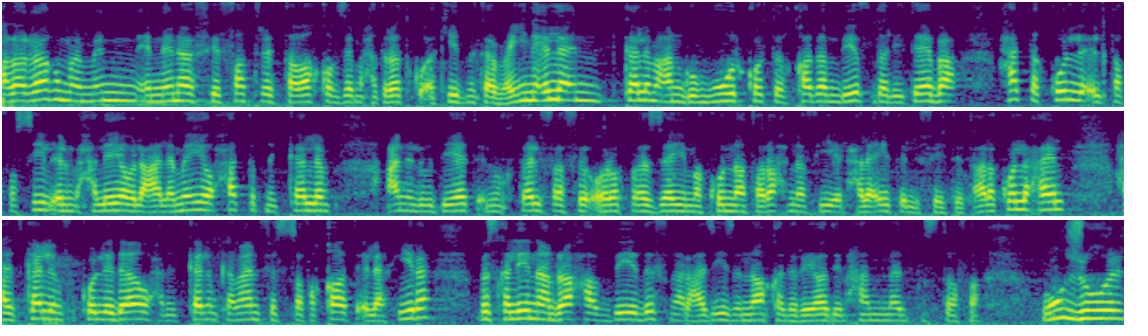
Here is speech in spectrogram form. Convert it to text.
على الرغم من إننا في فترة توقف زي ما حضراتكم أكيد متابعين إلا إن نتكلم عن جمهور كرة القدم بيفضل يتابع حتى كل التفاصيل المحلية والعالمية وحتى بنتكلم عن الوديات المختلفة في أوروبا زي ما كنا طرحنا في الحلقات اللي فاتت. على كل حال هنتكلم في كل ده وهنتكلم كمان في الصفقات الأخيرة. بس خلينا نرحب بضيفنا العزيز الناقد الرياضي محمد مصطفى. بونجور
